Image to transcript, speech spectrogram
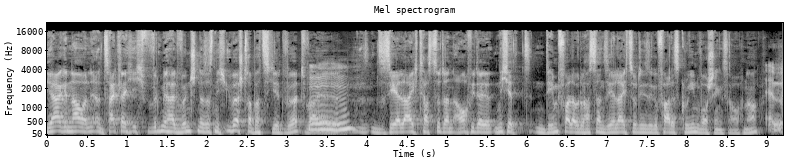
Ja, genau. Und zeitgleich, ich würde mir halt wünschen, dass es nicht überstrapaziert wird, weil mhm. sehr leicht hast du dann auch wieder, nicht jetzt in dem Fall, aber du hast dann sehr leicht so diese Gefahr des Greenwashings auch, ne? Ähm,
